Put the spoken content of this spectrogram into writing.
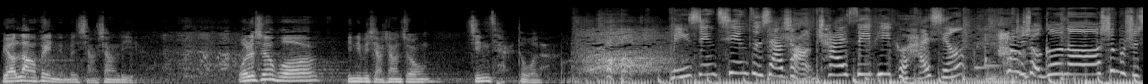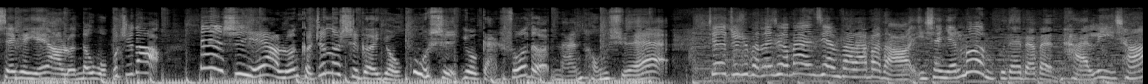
不要浪费你们的想象力。我的生活比你们想象中精彩多了。明星亲自下场拆 CP 可还行？这首歌呢，是不是写给炎亚纶的？我不知道。但是炎亚纶可真的是个有故事又敢说的男同学。这就是本台这个案件发来报道，以上言论不代表本台立场。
